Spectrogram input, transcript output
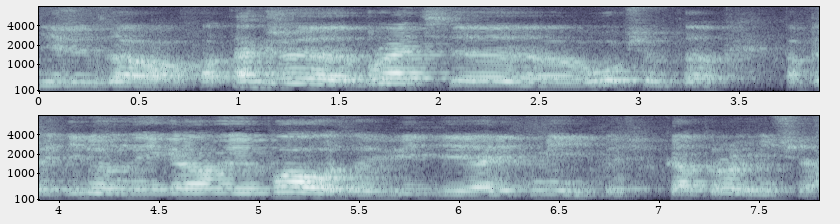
не реализовав. А также брать, э, в общем-то, определенные игровые паузы в виде аритмии, то есть контроль мяча.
